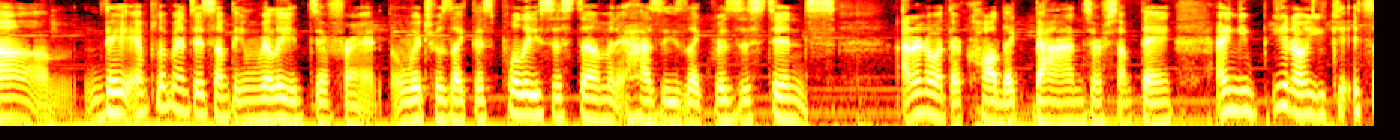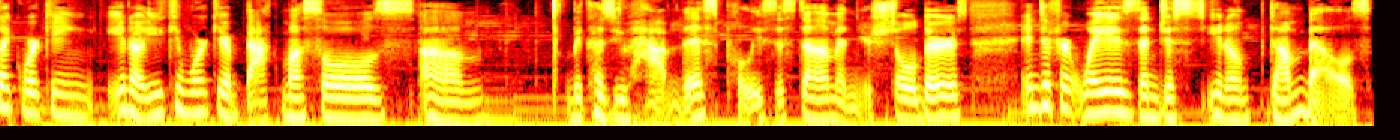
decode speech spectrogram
um, they implemented something really different, which was like this pulley system and it has these like resistance I don't know what they're called, like bands or something. And you, you know, you can, it's like working, you know, you can work your back muscles um, because you have this pulley system and your shoulders in different ways than just, you know, dumbbells.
